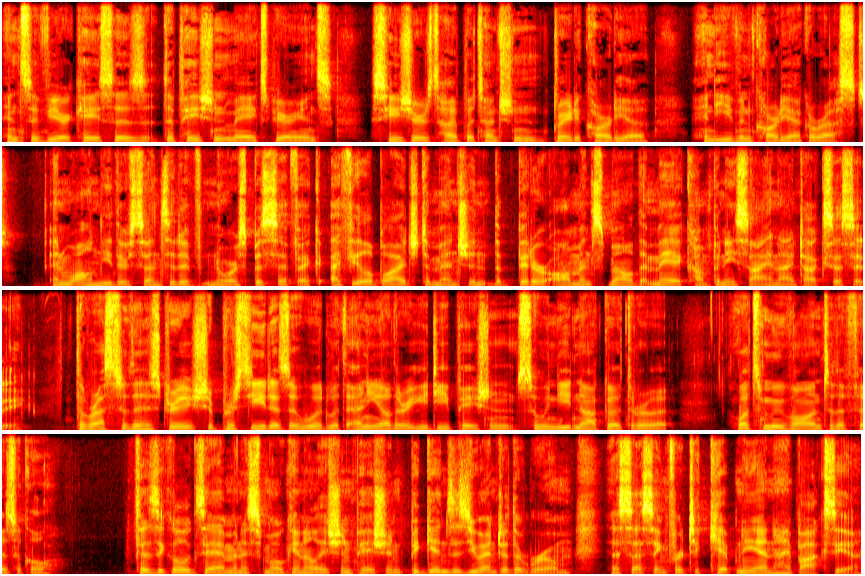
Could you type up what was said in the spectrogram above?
In severe cases, the patient may experience seizures, hypotension, bradycardia, and even cardiac arrest. And while neither sensitive nor specific, I feel obliged to mention the bitter almond smell that may accompany cyanide toxicity. The rest of the history should proceed as it would with any other ED patient, so we need not go through it. Let's move on to the physical. Physical exam in a smoke inhalation patient begins as you enter the room, assessing for tachypnea and hypoxia.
